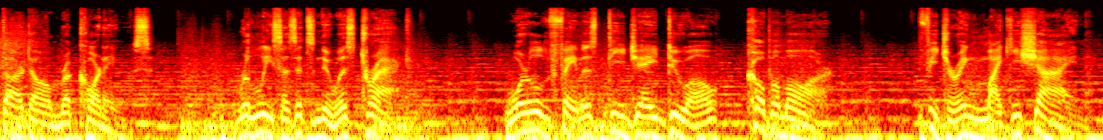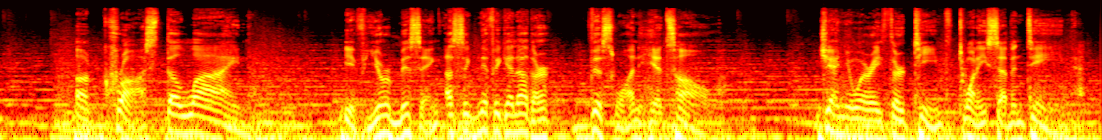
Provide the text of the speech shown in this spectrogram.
Stardome Recordings releases its newest track. World famous DJ duo Copamore, featuring Mikey Shyne. Across the line. If you're missing a significant other, this one hits home. January 13th, 2017.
